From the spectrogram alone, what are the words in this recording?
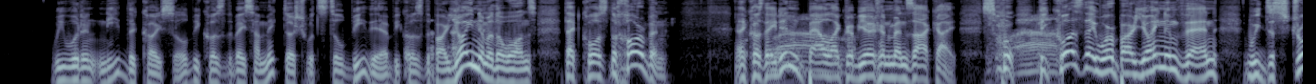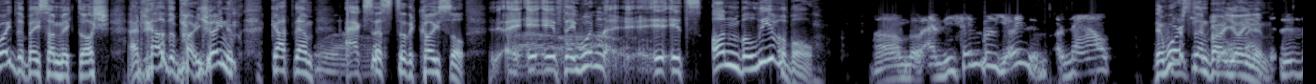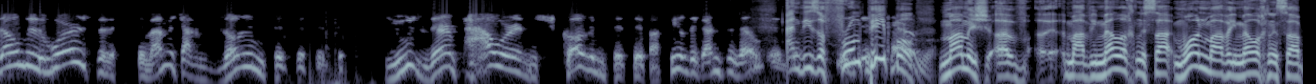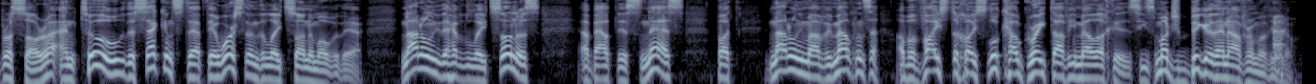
we wouldn't need the Kaisel because the Beis Hamikdash would still be there because the Bar Yoinim are the ones that caused the Chorban because they wow. didn't bow like Rabbi Yochanan ben Zakkai. So wow. because they were Bar Yoinim then, we destroyed the Beis HaMikdash, and now the Bar Yoinim got them wow. access to the Kaisel. If they wouldn't, it's unbelievable. Um, and these same Bar Yoinim are now... They're worse than Bar Yoinim. They're the worst. Use their power and shkolim to, to fulfill the ganze Welt. And these are from people. Mamish of uh, Mavi Melech one Mavi Melech Nisa Brasora, and two, the second step, they're worse than the late Sonim over there. Not only they have the late Sonus about this Ness, but not only Mavi Melech Nisa, but Vice look how great Avi Melech is. He's much bigger than Avram Avinu.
